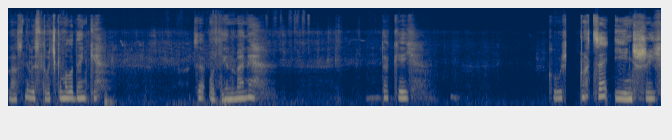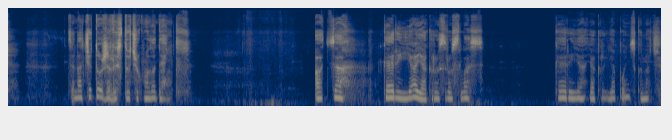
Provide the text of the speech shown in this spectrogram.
Класні листочки молоденькі. Це один в мене такий кущ. А це інший. Це наче теж листочок молоденький. А ця керія як розрослась. Керія, як японська, наче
